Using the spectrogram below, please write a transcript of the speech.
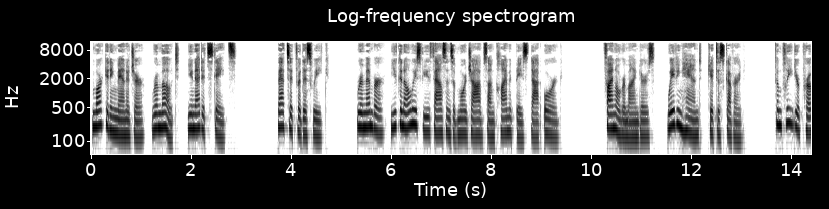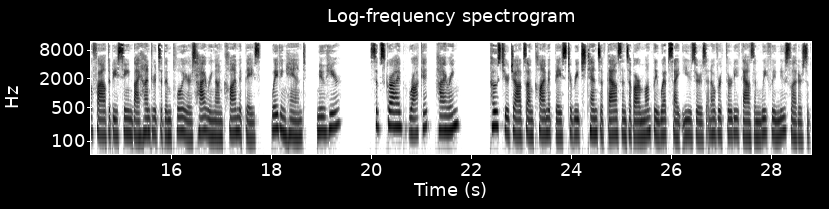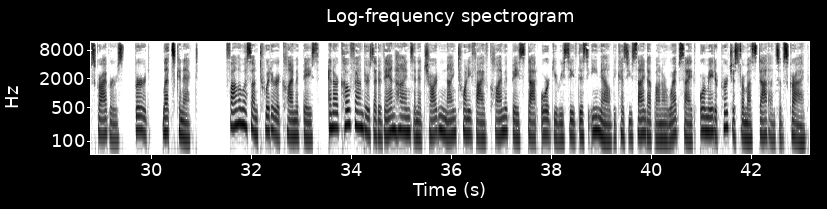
Marketing Manager, Remote, United States. That's it for this week. Remember, you can always view thousands of more jobs on climatebase.org. Final reminders Waving Hand, get discovered. Complete your profile to be seen by hundreds of employers hiring on ClimateBase, Waving Hand, new here? Subscribe, Rocket, Hiring? Post your jobs on ClimateBase to reach tens of thousands of our monthly website users and over 30,000 weekly newsletter subscribers. Bird, let's connect. Follow us on Twitter at ClimateBase and our co founders at Evan Hynes and at Chardon925climatebase.org. You received this email because you signed up on our website or made a purchase from us. Unsubscribe.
